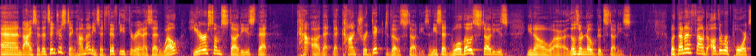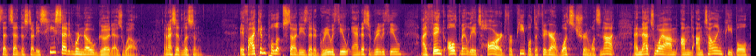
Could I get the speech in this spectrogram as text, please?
And I said, that's interesting. How many? He said 53. And I said, well, here are some studies that uh, that, that contradict those studies. And he said, well, those studies, you know, uh, those are no good studies. But then I found other reports that said the studies he said were no good as well. And I said, listen, if I can pull up studies that agree with you and disagree with you, I think ultimately it's hard for people to figure out what's true and what's not. And that's why I'm, I'm, I'm telling people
